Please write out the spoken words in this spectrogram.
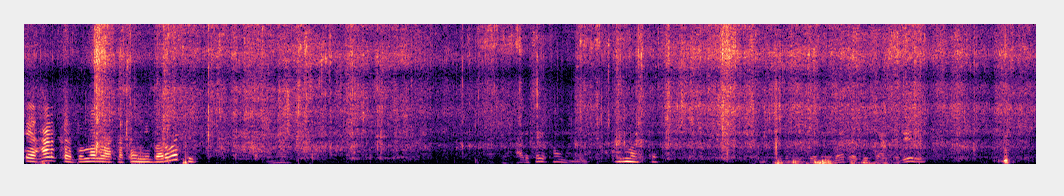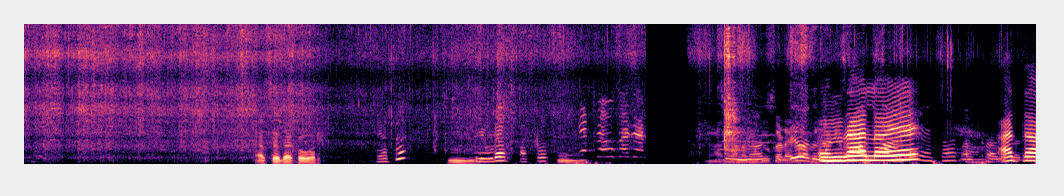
ते हडकं तुम्हाला वाटलं त्यांनी बरोबर ती मस्त. असं दाखवर एवढं? ऊन झालंय. आता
